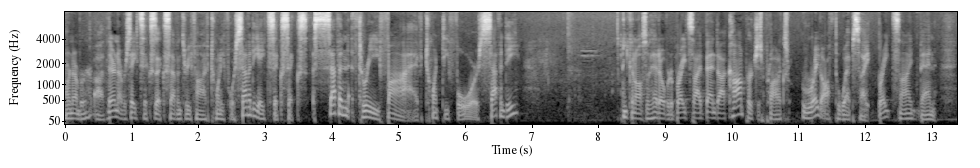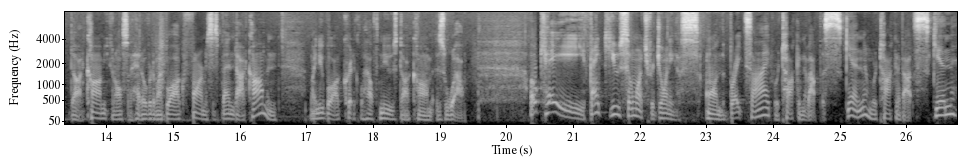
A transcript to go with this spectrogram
Our number, uh, their number is 866 735 2470. 866 735 2470. You can also head over to brightsideben.com, purchase products right off the website, brightsideben.com. You can also head over to my blog, pharmacistben.com, and my new blog, criticalhealthnews.com as well. Okay, thank you so much for joining us on the bright side. We're talking about the skin, and we're talking about skin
